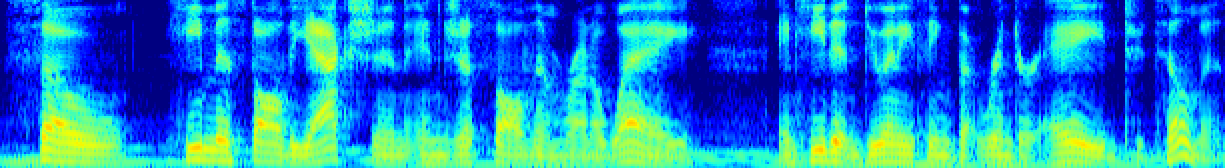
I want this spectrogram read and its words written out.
So he missed all the action and just saw them run away, and he didn't do anything but render aid to Tilghman.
